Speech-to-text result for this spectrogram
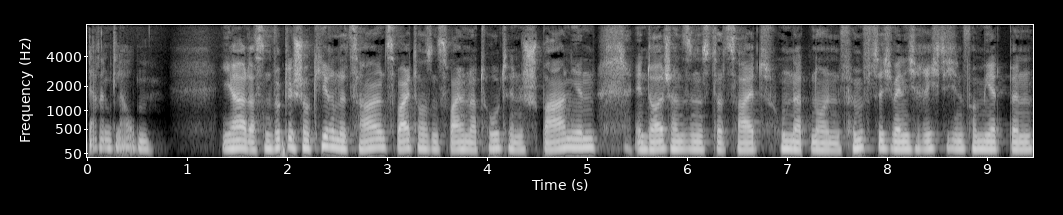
daran glauben? Ja, das sind wirklich schockierende Zahlen. 2200 Tote in Spanien. In Deutschland sind es zurzeit 159, wenn ich richtig informiert bin.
